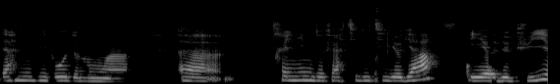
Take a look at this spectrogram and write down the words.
dernier niveau de mon training de fertility yoga. Et depuis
